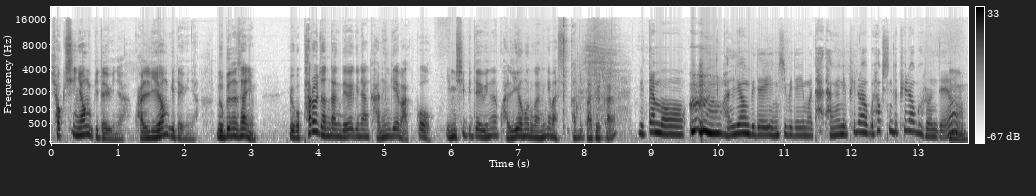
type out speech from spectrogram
혁신형 비대위냐, 관리형 비대위냐. 노 변호사님, 요거 8월 전당대회 그냥 가는 게 맞고 임시 비대위는 관리형으로 가는 게 맞, 맞을까요? 일단 뭐 관리형 비대위, 임시 비대위 뭐 다 당연히 필요하고 혁신도 필요하고 그런데요. 음.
